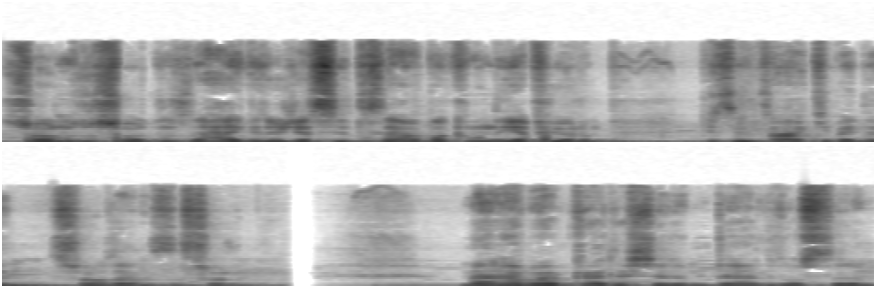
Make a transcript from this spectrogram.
sorunuzu sorduğunuzda herkese ücretsiz yıldızlarla bakımını yapıyorum. Bizi takip edin, sorularınızı sorun. Merhaba kardeşlerim, değerli dostlarım.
